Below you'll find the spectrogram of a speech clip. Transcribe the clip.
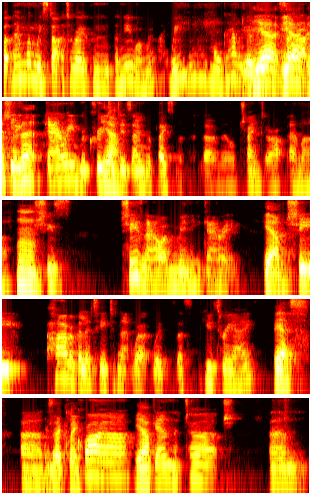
But then when we started to open the new one, we are like, we, we need more Gary over yeah, So yeah, actually, Gary recruited yeah. his own replacement at Lower Mill, trained her up, Emma. Mm. She's she's now a mini Gary. Yeah. she her ability to network with the U3A. Yes. Uh, the exactly. choir. Yeah. Again, the church. Um,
